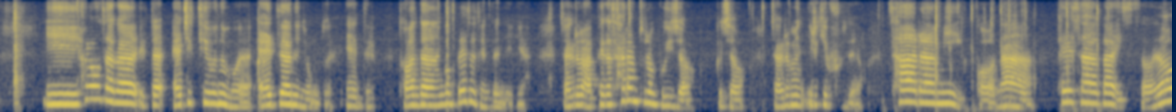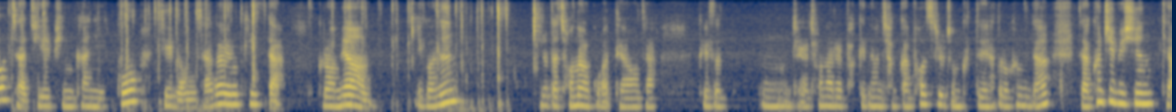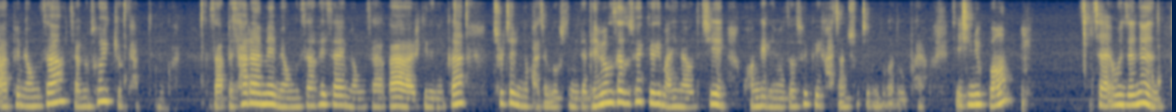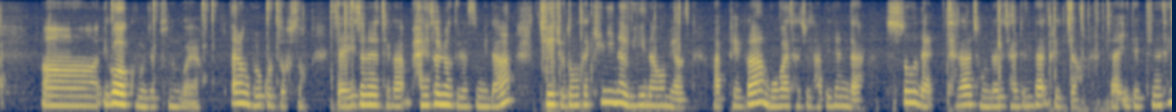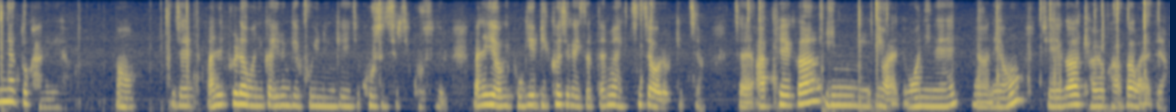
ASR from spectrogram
이 형용사가 일단 adjective는 뭐야? add하는 용도야. add. 더한다는 건 빼도 된다는 얘기야. 자, 그러면 앞에가 사람처럼 보이죠? 그죠? 자, 그러면 이렇게 부르세요. 사람이 있거나 회사가 있어요. 자, 뒤에 빈칸이 있고 뒤에 명사가 이렇게 있다. 그러면 이거는 이러다 전화 올 것 같아요. 자, 그래서 음, 제가 전화를 받게 되면 잠깐 퍼즐을 좀 그때 하도록 합니다. 자, 제 앞에 명사, 자, 그럼 소유격 답 되는 거예요. 그래서 앞에 사람의 명사, 회사의 명사가 이렇게 되니까 출제 빈도 가장 높습니다. 대명사도 소유격이 많이 나오듯이 관계 대명사 소유격이 가장 출제 빈도가 높아요. 자, 26번. 자, 이 문제는 어, 이거 갖고 문제 푸는 거예요. 다른 거 볼 것도 없어. 자, 예전에 제가 많이 설명드렸습니다. 뒤에 조동사 can이나 will이 나오면 앞에가 뭐가 자주 답이 된다. so that가 정답이 잘 된다. 그랬죠. 자, 이 that는 생략도 가능해요. 어, 이제 많이 풀다 보니까 이런 게 보이는 게 이제 고수들이지, 고수들. 만약에 여기 보기에 because가 있었다면 진짜 어렵겠죠. 자, 앞에가 인이. 원인의 내용. 뒤에가 결과가 와야 돼요.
